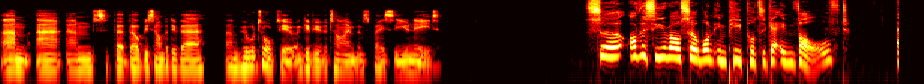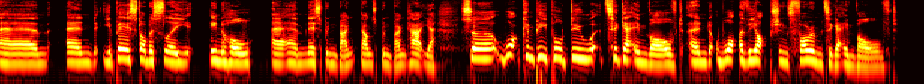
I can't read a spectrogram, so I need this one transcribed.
um, uh, and there, there'll be somebody there um, who will talk to you and give you the time and space that you need. So obviously you're also wanting people to get involved. Um, and you're based obviously in Hull, um, near Springbank, down Springbank, aren't you? So, what can people do to get involved, and what are the options for them to get involved?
